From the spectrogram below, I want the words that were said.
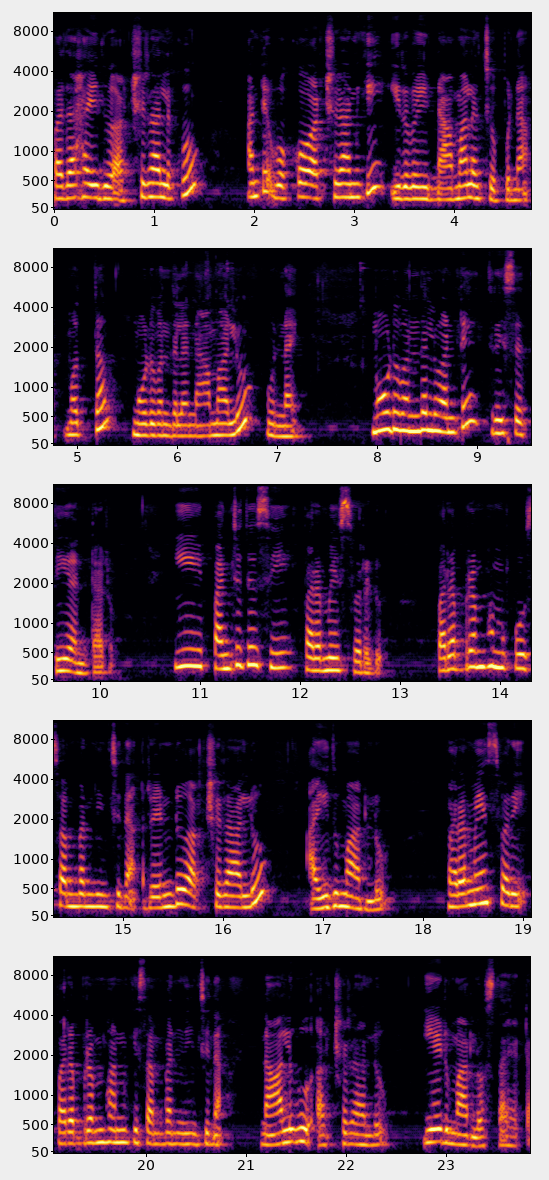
పదహైదు అక్షరాలకు అంటే ఒక్కో అక్షరానికి ఇరవై నామాల చొప్పున మొత్తం మూడు వందల నామాలు ఉన్నాయి. మూడు వందలు అంటే త్రిశతి అంటారు. ఈ పంచదశి పరమేశ్వరుడు పరబ్రహ్మముకు సంబంధించిన రెండు అక్షరాలు ఐదు మార్లు. పరమేశ్వరి పరబ్రహ్మానికి సంబంధించిన నాలుగు అక్షరాలు ఏడు మార్లు వస్తాయట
